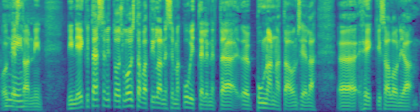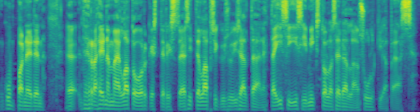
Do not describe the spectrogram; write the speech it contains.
oikeastaan, niin. Niin, niin eikö tässä nyt olisi loistava tilanne, se mä kuvittelen, että Punannata on siellä Heikki Salon ja kumppaneiden Herra Heinämäen lato-orkesterissa ja sitten lapsi kysyy isältään, että isi, isi, miksi tuolla sedällä on sulkia päässä?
